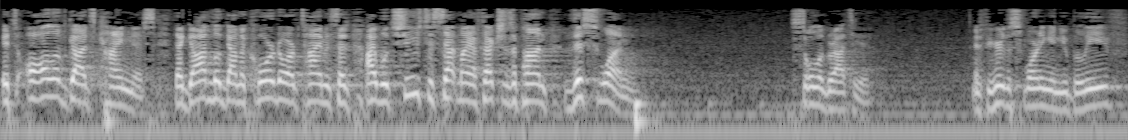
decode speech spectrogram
It's all of God's kindness. That God looked down the corridor of time and said, I will choose to set my affections upon this one. Sola gratia. And if you're here this morning and you believe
